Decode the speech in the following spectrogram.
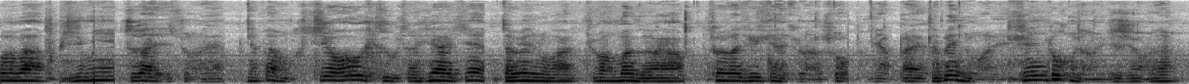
これは地味に辛いですよね。やっぱり口を大きく開いて食べるのが一番うまいからそれができないとなるとやっぱり食べるのがねしんどくなるんですよね。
